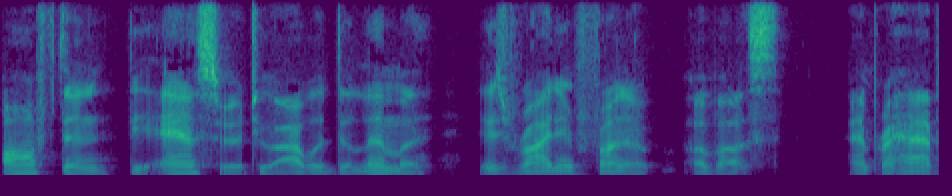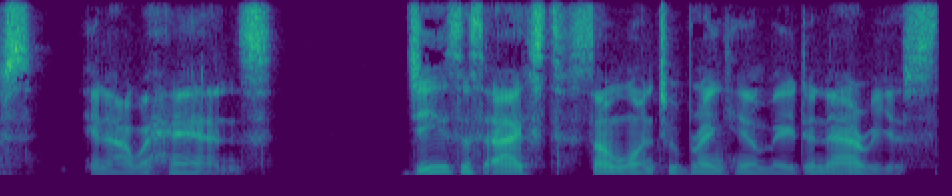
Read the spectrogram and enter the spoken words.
Often, the answer to our dilemma is right in front of, of us and perhaps in our hands. Jesus asked someone to bring him a denarius.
